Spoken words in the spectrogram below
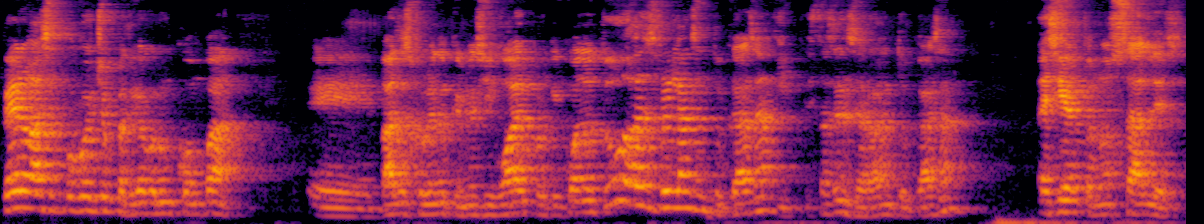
Pero hace poco he hecho platicar con un compa, eh, vas descubriendo que no es igual, porque cuando tú haces freelance en tu casa y estás encerrado en tu casa, es cierto, no sales,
